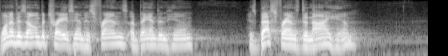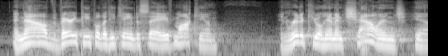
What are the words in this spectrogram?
one of his own betrays him, his friends abandon him, his best friends deny him, and now the very people that he came to save mock him and ridicule him and challenge him.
